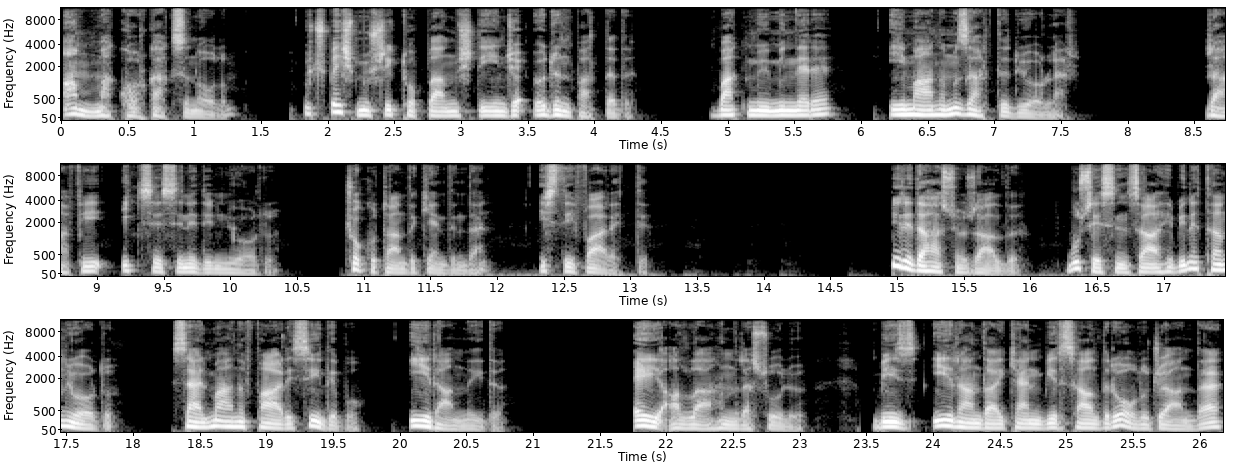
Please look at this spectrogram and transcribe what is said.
Amma korkaksın oğlum. Üç beş müşrik toplanmış deyince ödün patladı. Bak müminlere imanımız arttı diyorlar. Rafi iç sesini dinliyordu. Çok utandı kendinden. İstiğfar etti. Biri daha söz aldı. Bu sesin sahibini tanıyordu. Selman-ı Farisi'ydi bu. İranlıydı. Ey Allah'ın Resulü! Biz İran'dayken bir saldırı olacağında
